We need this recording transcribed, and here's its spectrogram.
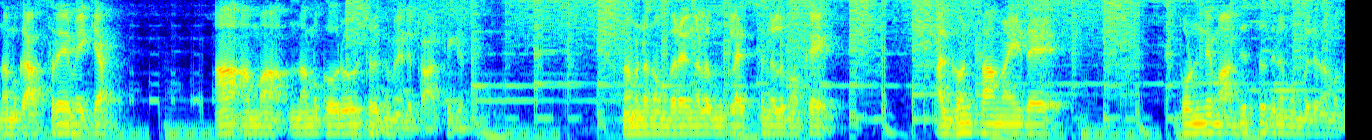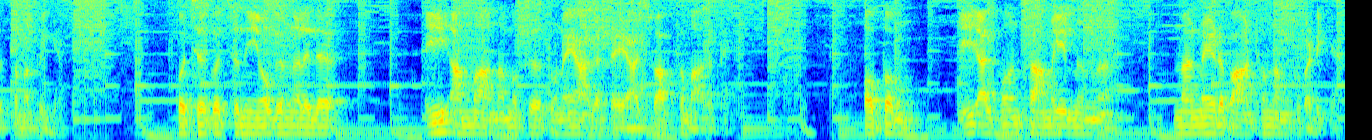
നമുക്ക് ആശ്രയം വയ്ക്കാം ആ അമ്മ നമുക്ക് ഓരോരുത്തർക്കും വേണ്ടി പ്രാർത്ഥിക്കട്ടെ നമ്മുടെ നൊമ്പരങ്ങളും ക്ലേശങ്ങളുമൊക്കെ അൽഫോൻസാമയുടെ പുണ്യമാധ്യസ്ഥത്തിന് മുമ്പിൽ നമുക്ക് സമർപ്പിക്കാം. കൊച്ചു കൊച്ചു നിയോഗങ്ങളിൽ ഈ അമ്മ നമുക്ക് തുണയാകട്ടെ ആശ്വാസമാകട്ടെ. ഒപ്പം ഈ അൽഫോൻസാമയിൽ നിന്ന് നന്മയുടെ പാഠം നമുക്ക് പഠിക്കാം.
